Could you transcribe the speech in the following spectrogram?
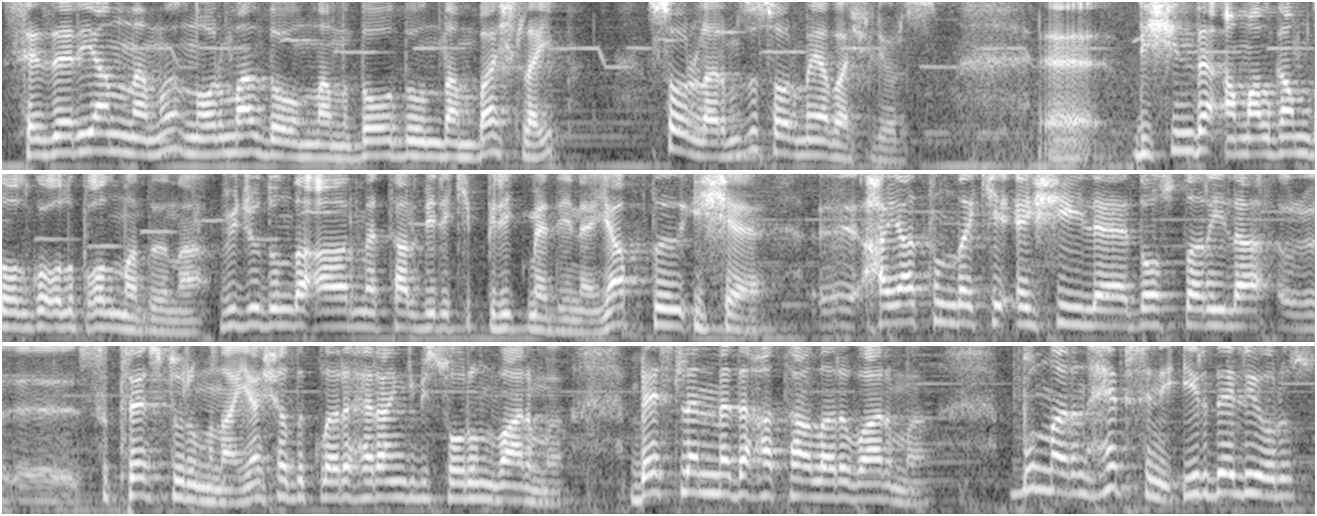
sezeryanla mı normal doğumla mı doğduğundan başlayıp sorularımızı sormaya başlıyoruz. E, dişinde amalgam dolgu olup olmadığına, vücudunda ağır metal birikip birikmediğine, yaptığı işe, e, hayatındaki eşiyle, dostlarıyla e, stres durumuna, yaşadıkları herhangi bir sorun var mı? Beslenmede hataları var mı? Bunların hepsini irdeliyoruz.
